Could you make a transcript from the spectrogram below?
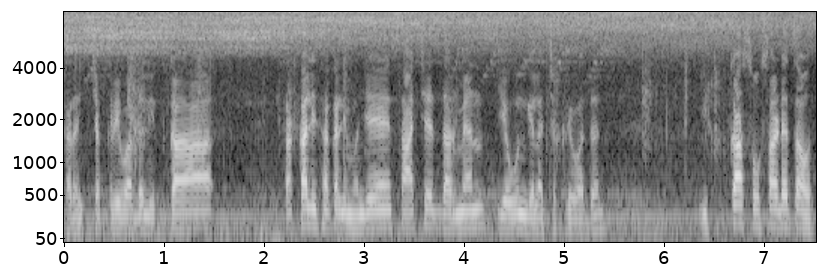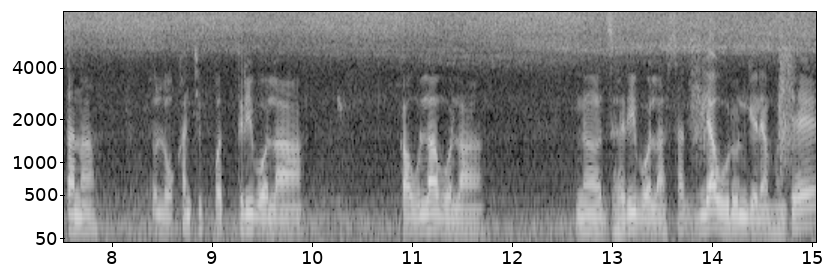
कारण चक्रीवादळ इतका सकाळी सकाळी म्हणजे सहाच्या दरम्यान येऊन गेला चक्रीवादळ इतका सोसाड्याचा होता ना तो लोकांची पत्री बोला कौला बोला न झरी बोला सगळ्या उडून गेल्या. म्हणजे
